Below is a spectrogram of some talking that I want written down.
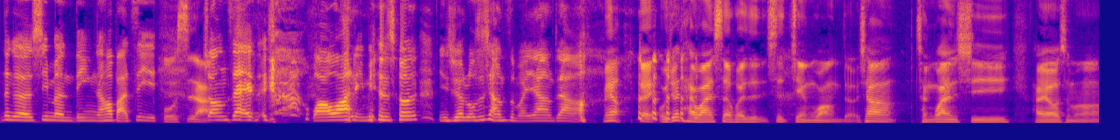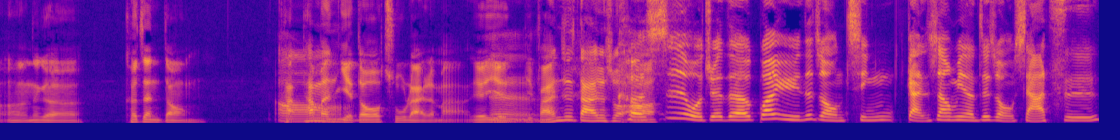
那个西门町，然后把自己不是啊装在那个娃娃里面，说你觉得罗志祥怎么样？这样啊？没有，对我觉得台湾社会是 是健忘的，像陈冠希还有什么嗯、呃、那个柯震东。他他们也都出来了嘛，也也、嗯、反正就是大家就说。可是我觉得关于那种情感上面的这种瑕疵，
